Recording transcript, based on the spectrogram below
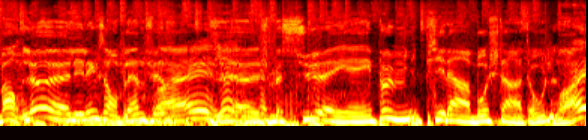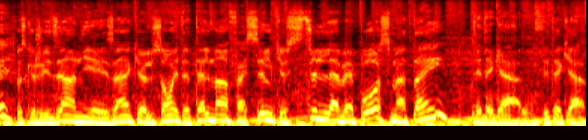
Bon, là, les lignes sont pleines, Phil. Ouais, je me suis un peu mis le pied dans la bouche tantôt. là. Ouais. Parce que j'ai dit en niaisant que le son était tellement facile que si tu l'avais pas ce matin, C'était calme. t'étais calme.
